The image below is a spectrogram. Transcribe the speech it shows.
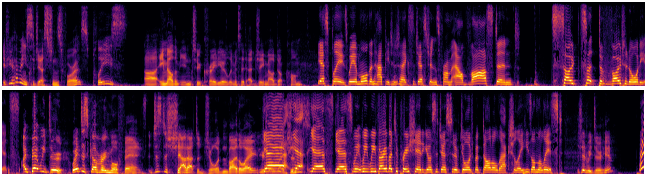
if you have any suggestions for us, please uh, email them in to cradiolimited at gmail.com. Yes, please. We are more than happy to take suggestions from our vast and so, so devoted audience. I bet we do. We're discovering more fans. Just a shout out to Jordan, by the way. Yeah, yeah, yes, yes. We, we, we very much appreciated your suggestion of George MacDonald, actually. He's on the list. Should we do him? Maybe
